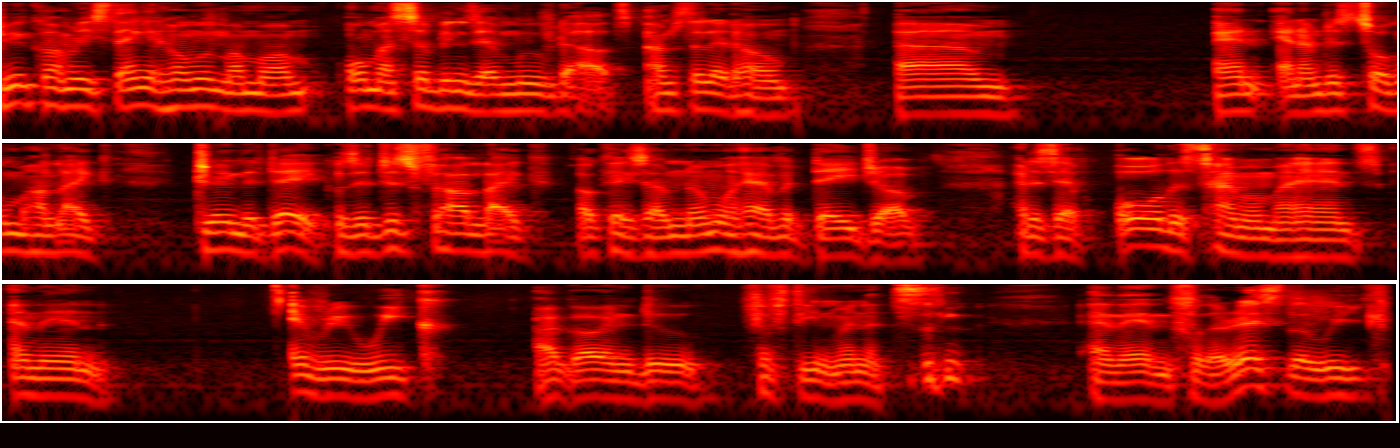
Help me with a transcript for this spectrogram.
Doing comedy, staying at home with my mom. All my siblings have moved out. I'm still at home, um, and and I'm just talking about like during the day because it just felt like okay, so I no more have a day job. I just have all this time on my hands, and then every week I go and do 15 minutes. and then for the rest of the week,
